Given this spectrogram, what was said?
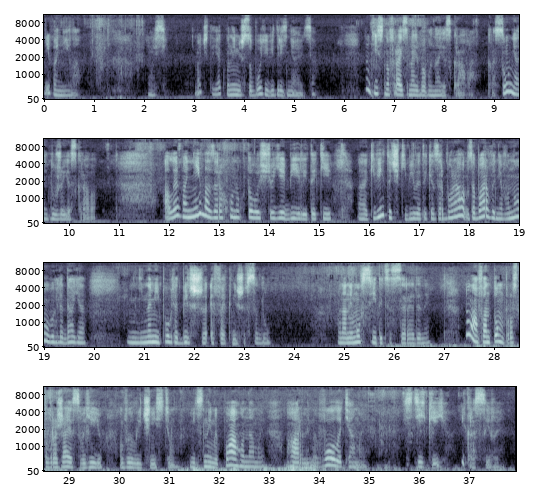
І ваніла. Ось. Бачите, як вони між собою відрізняються. Ну, дійсно, фрайс мельба вона яскрава. Красуня дуже яскрава. Але ваніла за рахунок того, що є білі такі квіточки, біле таке забарвлення, воно виглядає, на мій погляд, більш ефектніше в саду. Вона немов світиться зсередини. Ну, а фантом просто вражає своєю величністю, міцними пагонами, гарними волотями, стійкий і красивий.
